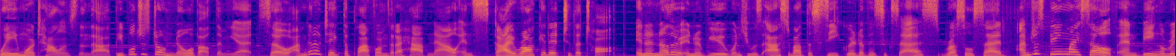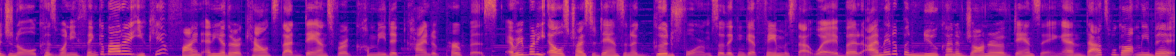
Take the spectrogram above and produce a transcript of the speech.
way more talents than that. People just don't know about them yet. So I'm gonna take the platform that I have now and skyrocket it to the top. In another interview, when he was asked about the secret of his success, Russell said, I'm just being myself and being original because when you think about it, you can't find any other accounts that dance for a comedic kind of purpose. Everybody else tries to dance in a good form so they can get famous that way, but I made up a new kind of genre of dancing, and that's what got me big.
